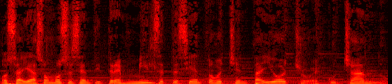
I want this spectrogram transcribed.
O sea, ya somos 63.788 escuchando.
